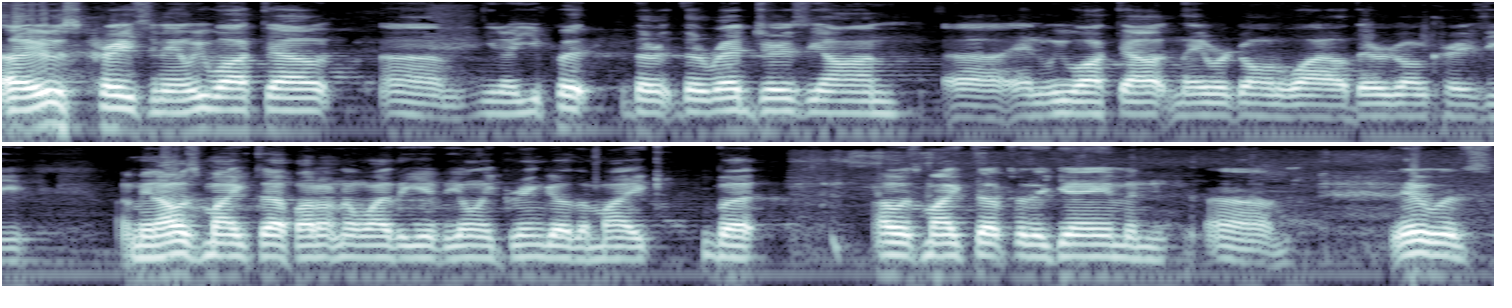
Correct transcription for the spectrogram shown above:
uh, it was crazy, man. We walked out. Um, you know, you put the the red jersey on, uh, and we walked out, and they were going wild. They were going crazy. I mean, I was mic'd up. I don't know why they gave the only gringo the mic, but I was mic'd up for the game, and um, it was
